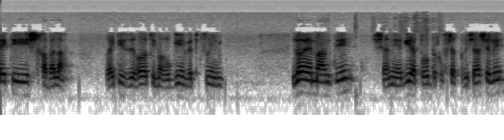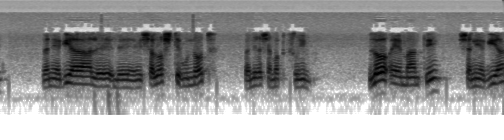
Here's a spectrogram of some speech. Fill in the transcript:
הייתי איש חבלה. ראיתי זירות עם הרוגים ופצועים. לא האמנתי שאני אגיע פה בחופשת פרישה שלי ואני אגיע לשלוש תאונות ואני אראה שם פצועים. לא האמנתי שאני אגיע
